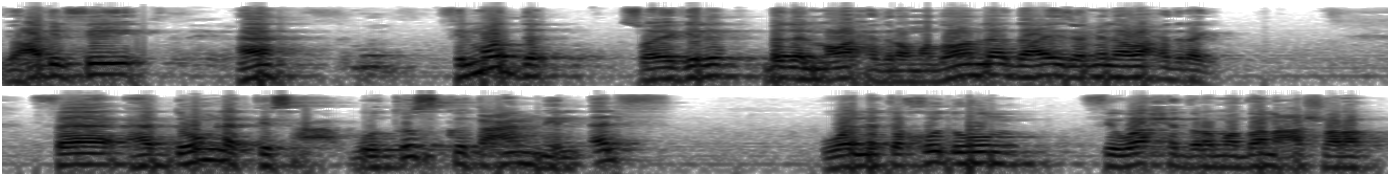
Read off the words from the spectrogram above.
يعادل في ها؟ في المدة. صحيح كده؟ بدل ما واحد رمضان لا ده عايز يعملها واحد رجب. فهدهم لك تسعة. وتسقط عن الألف ولا تاخدهم في واحد رمضان عشرة؟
